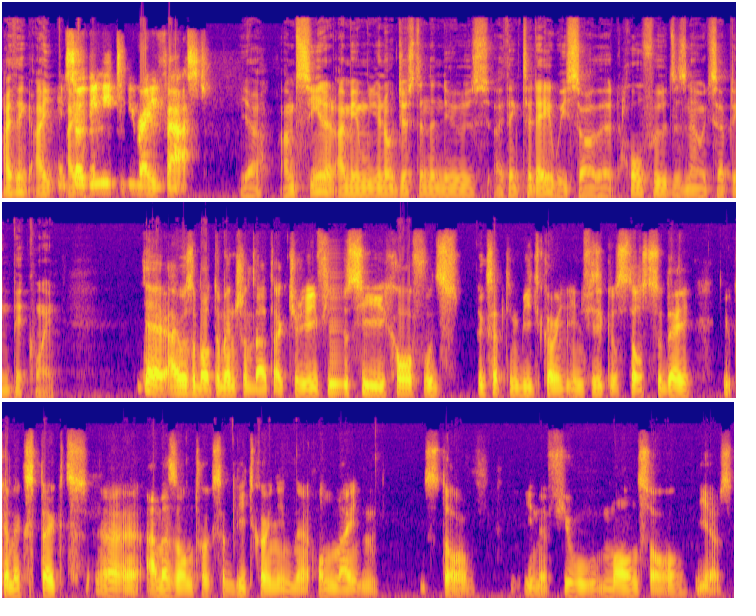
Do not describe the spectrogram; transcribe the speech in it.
I think I. And so I, you need to be ready fast. Yeah, I'm seeing it. I mean, you know, just in the news, I think today we saw that Whole Foods is now accepting Bitcoin. Yeah, I was about to mention that actually. If you see Whole Foods accepting Bitcoin in physical stores today, you can expect uh, Amazon to accept Bitcoin in an online store in a few months or years.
